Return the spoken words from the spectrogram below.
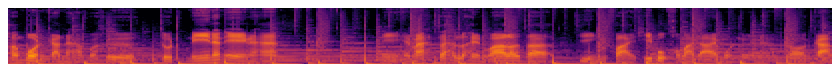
ข้างบนกันนะครับ ก็คือจุดนี้นั่นเองนะฮะนี่เห็นไหมจะเราเห็นว่าเราจะยิงฝ่ายที่บุกเข้ามาได้หมดเลยนะครับ ก็กลาง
